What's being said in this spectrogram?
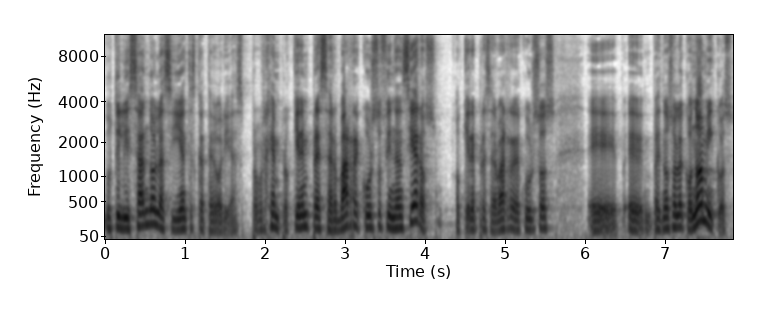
utilizando las siguientes categorías. Por ejemplo, quieren preservar recursos financieros o quieren preservar recursos eh, eh, pues no solo económicos.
